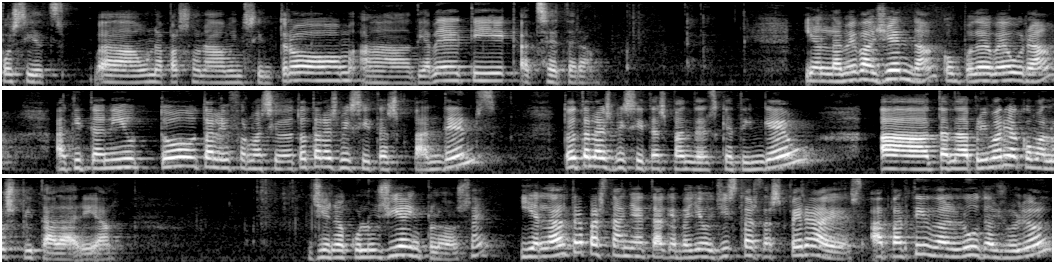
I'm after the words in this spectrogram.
doncs, si ets eh, una persona amb un síndrom, eh, diabètic, etc. I en la meva agenda, com podeu veure, aquí teniu tota la informació de totes les visites pendents totes les visites pendents que tingueu, eh, tant a la primària com a l'hospitalària. Ginecologia inclòs. Eh? I en l'altra pestanyeta que veieu llistes d'espera és, a partir del 1 de juliol,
